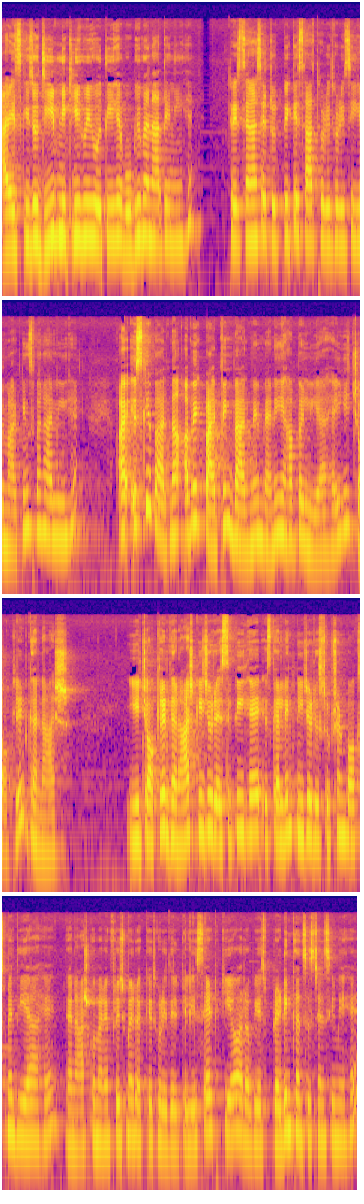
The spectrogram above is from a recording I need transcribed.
और इसकी जो जीभ निकली हुई होती है, वो भी बना देनी है। तो इस तरह से टूथपिक के साथ थोड़ी थोड़ी सी ये मार्किंग्स बना ली हैं। और इसके बाद ना, अब एक पाइपिंग बैग में मैंने यहाँ पर लिया है ये चॉकलेट गनाश ये चॉकलेट गनाश की जो रेसिपी है, इसका लिंक नीचे डिस्क्रिप्शन बॉक्स में दिया है। गनाश को मैंने फ्रिज में रख के थोड़ी देर के लिए सेट किया और अब ये स्प्रेडिंग कंसिस्टेंसी में है।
